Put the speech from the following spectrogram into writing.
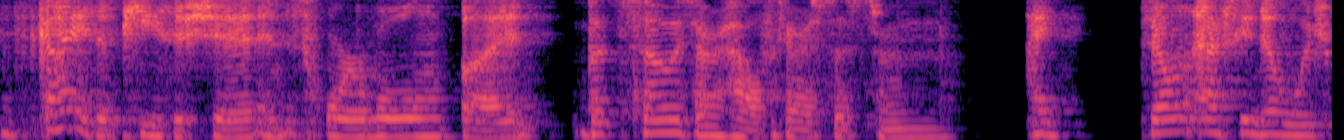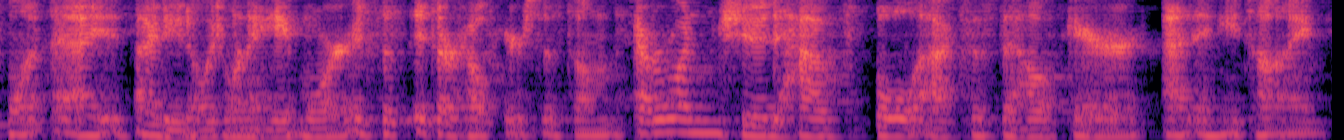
the guy is a piece of shit and it's horrible, but But so is our healthcare system. I don't actually know which one. I, I do know which one I hate more. It's this, it's our healthcare system. Everyone should have full access to healthcare at any time.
